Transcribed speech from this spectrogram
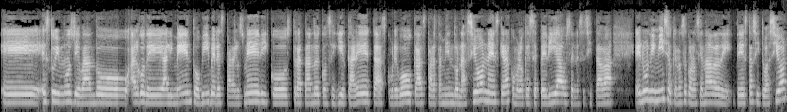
eh, estuvimos llevando algo de alimento, víveres para los médicos, tratando de conseguir caretas, cubrebocas, para también donaciones, que era como lo que se pedía o se necesitaba en un inicio que no se conocía nada de, de esta situación.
